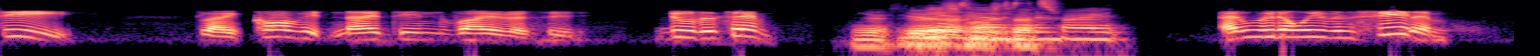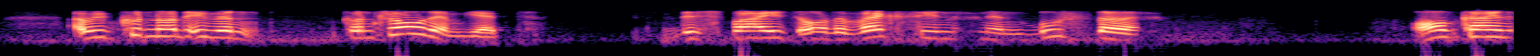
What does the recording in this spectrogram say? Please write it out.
see, like COVID-19 viruses, do the same. Yes, yes, yes that's right. And we don't even see them. And we could not even control them yet, despite all the vaccines and booster. All kinds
